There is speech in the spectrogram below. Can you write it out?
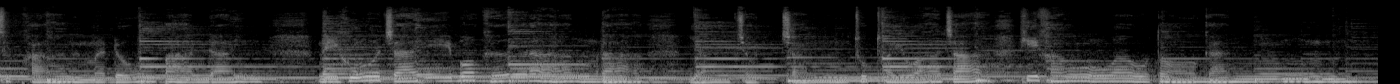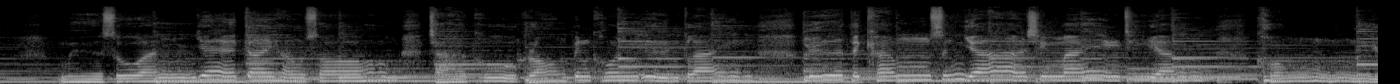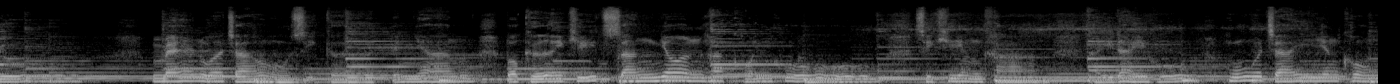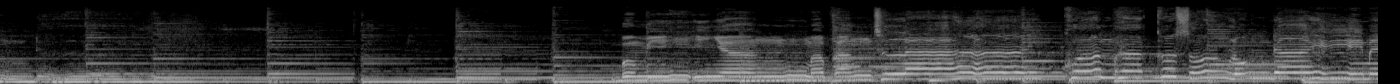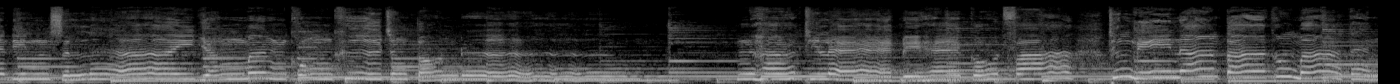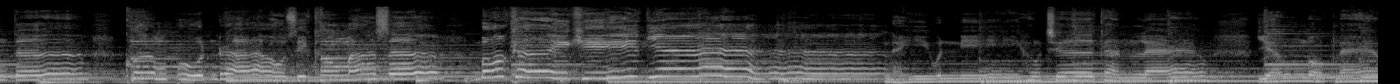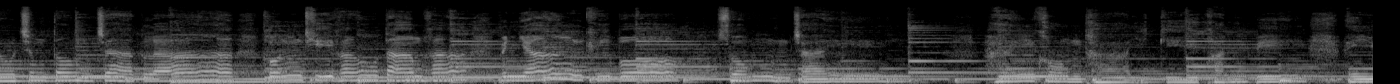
สิผ่านมาโดนป่านใด ในหัวใจบอกเคยร่างรา ยังจดจำทุกถ้อยวาจาที่เขาเว้าต่อกันเมื่อส่วนแยกกายเฮาสอง จากคู่ครองเป็นคนอื่นไกล เหลือแต่คำสัญญาใช่ไหมที่ยังคงอยู่ แม่ เจ้าสิเกิดเป็นยังบอกเคยคิดสั่งย้อนหักคนคู่ สิเคียงข้างให้ได้หูหัวใจยังคงเดินบ่มีอีหยังมาพังทลาย ความหักก็สองลงได้ แม่ดินสลาย ที่แรกด้แหกกดฟ้า ถึงมีน้ำตาเข้ามาแต่งเติม ความปวดร้าวสิเข้ามาเสริมบ่เคยคิดแย่ในวันนี้เราเจอกันแล้ว ยังบอกแล้วจำต้องจากลา คนที่เขาตามหาเป็นยังคือบอกสมใจ ให้คงท่าอีกกี่พันปี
